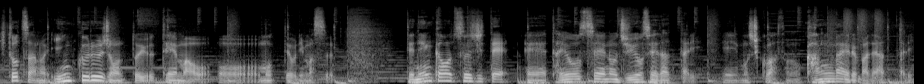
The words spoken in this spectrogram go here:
一つあのインクルージョンというテーマを持っております。で年間を通じて、えー、多様性の重要性だったり、えー、もしくはその考える場であったり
